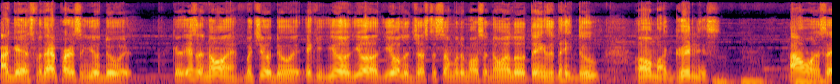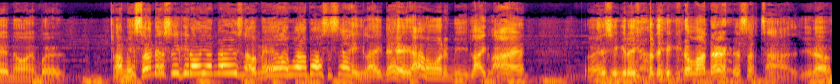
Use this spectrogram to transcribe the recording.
I guess for that person, you'll do it because it's annoying, but you'll do it. It can, you'll you'll you'll adjust to some of the most annoying little things that they do. Oh my goodness, I don't want to say annoying, but I mean some that shit get on your nerves though, man. Like what I'm supposed to say? Like, dang, I don't want to be like lying. That shit get on, your, get on my nerves sometimes, you know.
